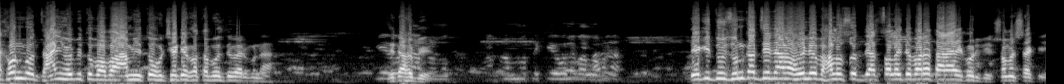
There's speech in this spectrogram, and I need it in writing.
এখন যাই হবি তো বাবা, আমি তো সেটা কথা বলতে পারব না। যেটা হবে। দেখি দুইজন কাছে যারা হইলে ভালো দেশ চালাইতে পারে, তারাই করবে, সমস্যা কি?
